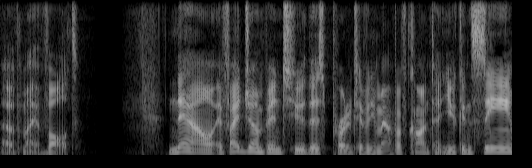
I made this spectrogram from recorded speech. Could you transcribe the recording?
of my Vault. Now, if I jump into this productivity map of content, you can see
